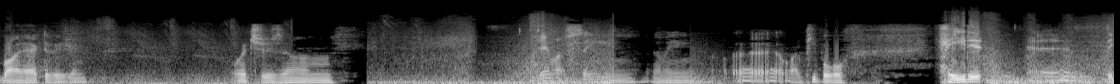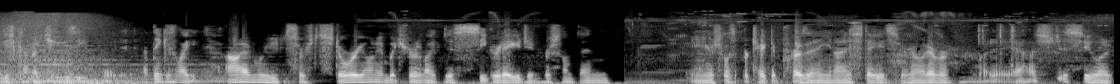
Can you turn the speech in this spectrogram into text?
by Activision, which is um game I've seen. I mean, uh, a lot of people hate it and think it's kind of cheesy. But I think it's like I haven't really searched the story on it, but you're like this secret agent or something, and you're supposed to protect the president of the United States or whatever. But uh, yeah, let's just see what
